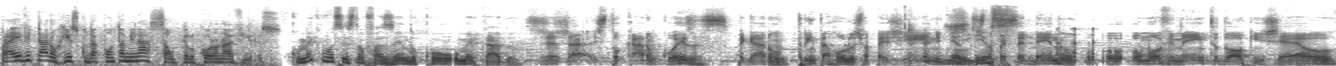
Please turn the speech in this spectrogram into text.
para evitar o risco da contaminação pelo coronavírus. Como é que vocês estão fazendo com o mercado? Vocês já, já estocaram coisas? Pegaram 30 rolos de papel higiênico? Meu Deus. Estão percebendo o, o- movimento do álcool em gel?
